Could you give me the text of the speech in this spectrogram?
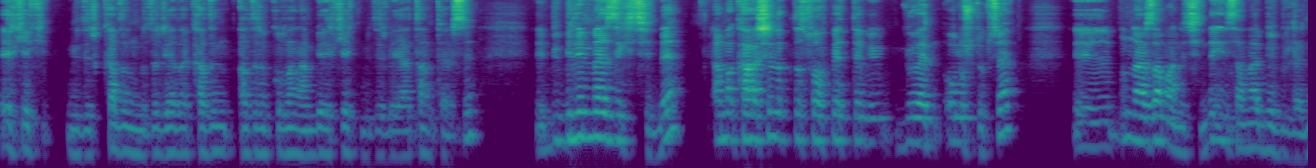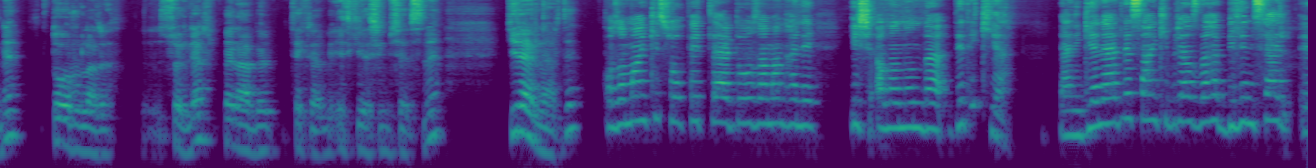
erkek midir, kadın mıdır ya da kadın adını kullanan bir erkek midir veya tam tersi. E, bir bilinmezlik içinde ama karşılıklı sohbette bir güven oluştukça e, bunlar zaman içinde insanlar birbirlerine doğruları e, söyler. Beraber tekrar bir etkileşim içerisine girerlerdi. O zamanki sohbetlerde o zaman hani iş alanında dedik ya yani genelde sanki biraz daha bilimsel e,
